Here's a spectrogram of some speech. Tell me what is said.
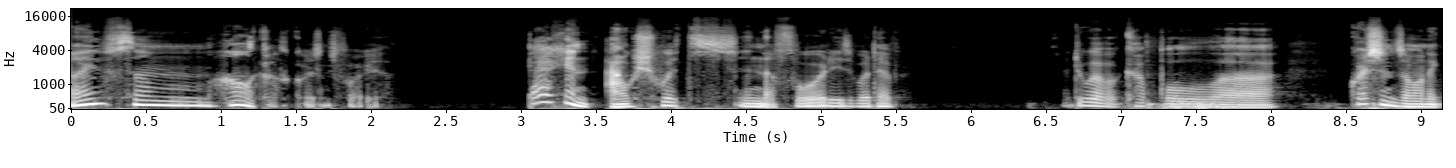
I have some Holocaust questions for you. Back in Auschwitz in the 40s, whatever, I do have a couple uh, questions I want to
